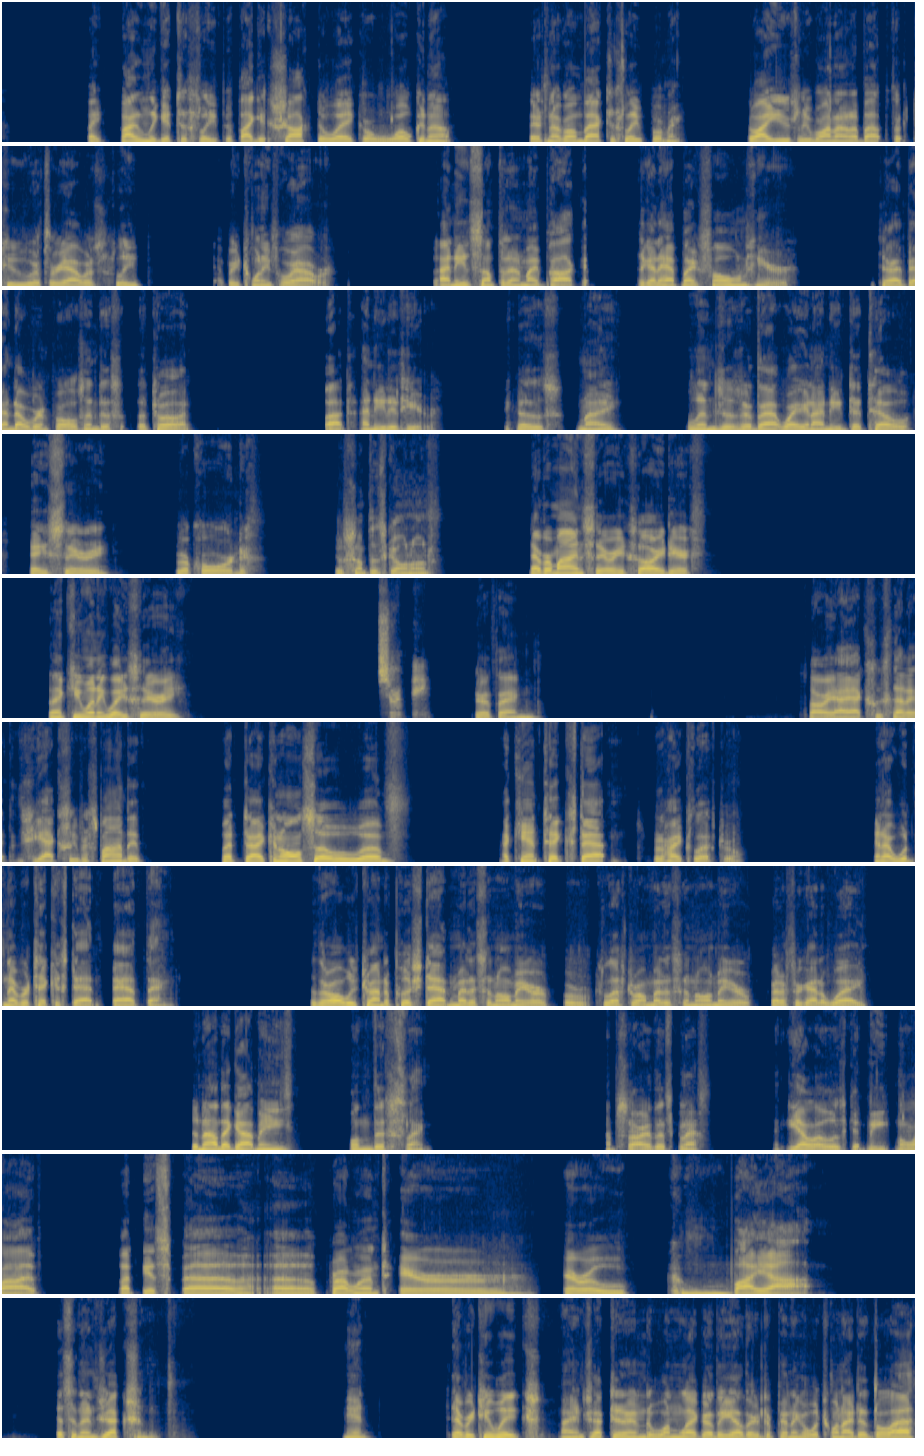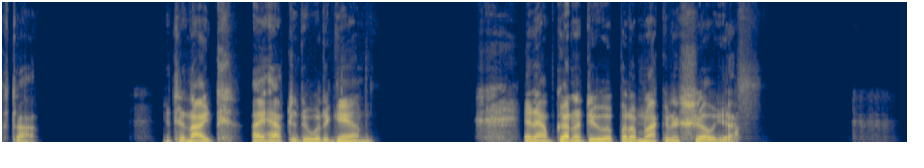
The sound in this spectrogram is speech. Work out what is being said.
I finally get to sleep. If I get shocked awake or woken up, there's no going back to sleep for me. So I usually run on about two or three hours sleep every 24 hours. I need something in my pocket. I got to have my phone here until I bend over and falls into the toilet. But I need it here because my lenses are that way and I need to tell, hey Siri, record if something's going on. Never mind, Siri. Sorry, dear. Thank you anyway, Siri. Sure thing. Sure thing. Sorry, I actually said it and she actually responded. But I can also um, I can't take statins for high cholesterol. And I would never take a statin. Bad thing. So they're always trying to push statin medicine on me or, or cholesterol medicine on me or try to figure out a way. So now they got me on this thing. I'm sorry, that's gonna yellow is getting eaten alive. But it's uh uh prevalent air arrow kumbaya. It's an injection. And every two weeks I inject it into one leg or the other, depending on which one I did the last time. And tonight I have to do it again. And I'm going to do it, but I'm not going to show you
